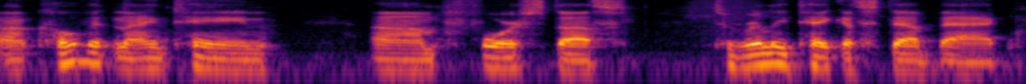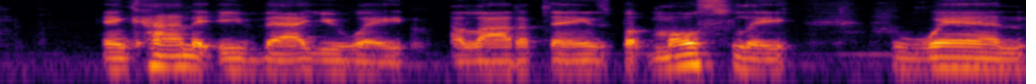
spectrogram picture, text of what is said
uh, covid-19 um, forced us to really take a step back and kind of evaluate a lot of things, but mostly when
